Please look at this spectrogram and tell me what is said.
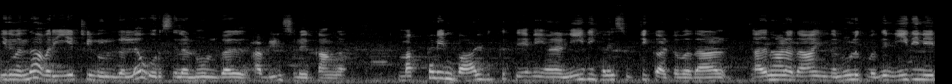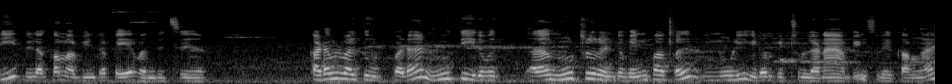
இது வந்து அவர் இயற்றிய நூல்களில் ஒரு சில நூல்கள் அப்படின்னு சொல்லியிருக்காங்க. மக்களின் வாழ்வுக்கு தேவையான நீதிகளை சுட்டி காட்டுவதால் அதனால தான் இந்த நூலுக்கு வந்து நீதிநெறி விளக்கம் அப்படின்ற பெயர் வந்துச்சு. கடவுள் வாழ்த்து உட்பட நூற்றி இருபத் அதாவது நூற்று ரெண்டு வெண்பாக்கள் இந்நூலில் இடம்பெற்றுள்ளன அப்படின்னு சொல்லியிருக்காங்க.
